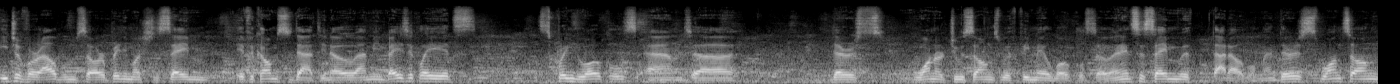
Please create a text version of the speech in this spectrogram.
each of our albums are pretty much the same if it comes to that. You know, I mean, basically, it's, screamed vocals and uh, there's one or two songs with female vocals. So, and it's the same with that album. And there's one song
